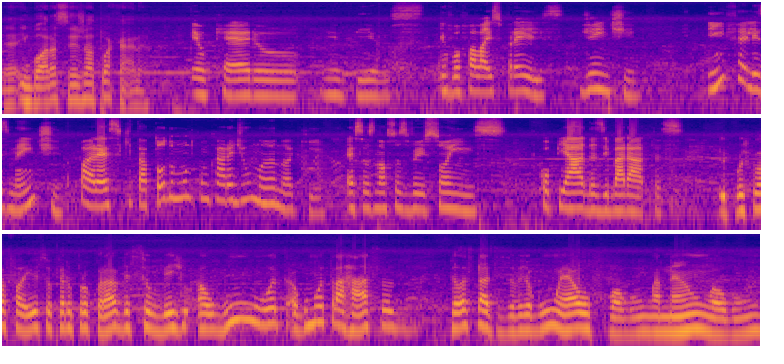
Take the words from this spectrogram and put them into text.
É, embora seja a tua cara. Eu quero. Meu Deus. Eu vou falar isso pra eles. Gente, infelizmente, parece que tá todo mundo com cara de humano aqui. Essas nossas versões copiadas e baratas. Depois que ela fala isso, eu quero procurar ver se eu vejo algum outro, alguma outra raça pela cidade. Se eu vejo algum elfo, algum anão, algum.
